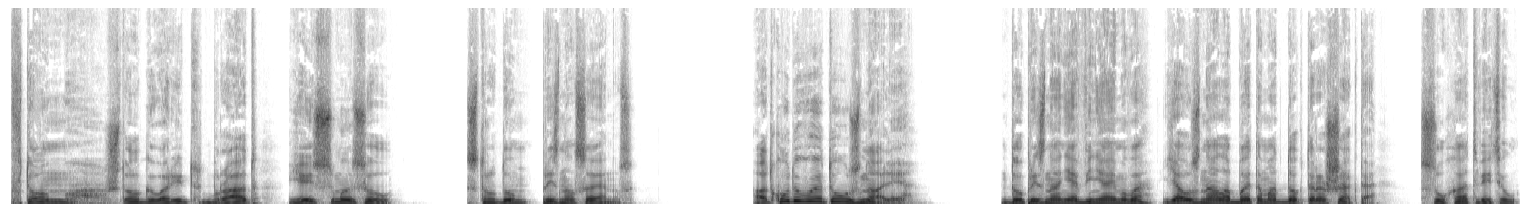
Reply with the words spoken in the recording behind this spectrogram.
«В том, что говорит брат, есть смысл», — с трудом признался Энус. «Откуда вы это узнали?» «До признания обвиняемого я узнал об этом от доктора Шекта», — сухо ответил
